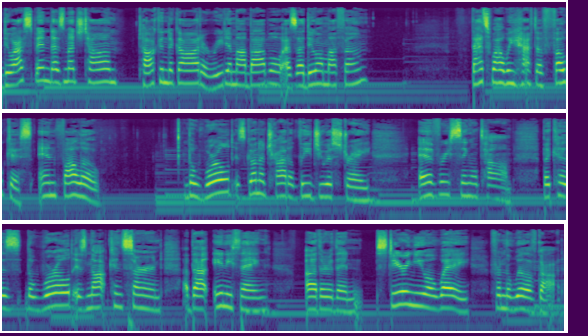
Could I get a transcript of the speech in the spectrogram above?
do I spend as much time talking to God or reading my Bible as I do on my phone? That's why we have to focus and follow. The world is going to try to lead you astray every single time because the world is not concerned about anything other than steering you away from the will of God.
